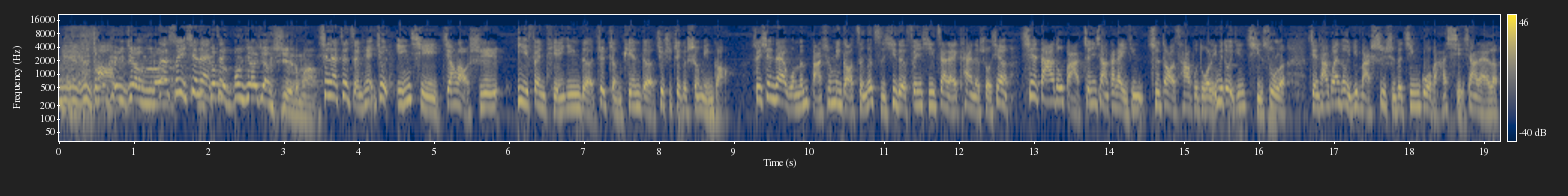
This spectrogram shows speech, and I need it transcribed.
你 你怎么可以这样子呢？那所以现在根本不应该这样写的嘛。现在这整篇就引起姜老师义愤填膺的这整篇的就是这个声明稿。所以现在我们把声明稿整个仔细的分析再来看的时候，现在现在大家都把真相大概已经知道差不多了，因为都已经起诉了，检察官都已经把事实的经过把它写下来了。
